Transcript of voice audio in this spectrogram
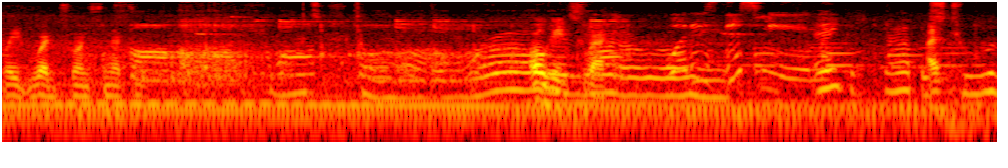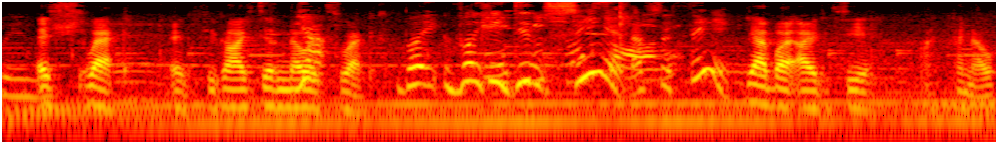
Wait, which one's next? Okay, Shrek. What is this meme? Egg rap is I- It's Shrek. If you guys didn't know, Yeah. it's Shrek. But but he didn't the sing it. That's the thing. Yeah, but I see it. I, I know.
